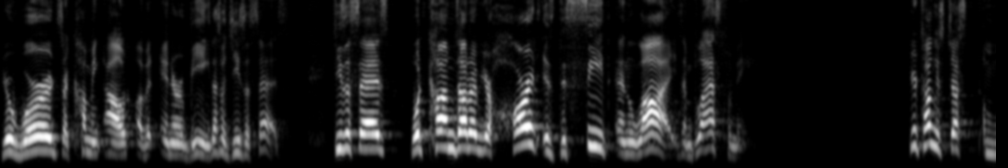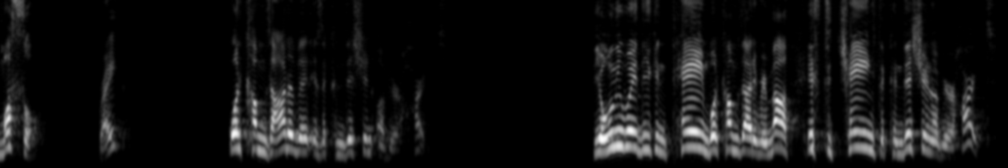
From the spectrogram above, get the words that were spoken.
Your words are coming out of an inner being. That's what Jesus says. Jesus says, What comes out of your heart is deceit and lies and blasphemy. Your tongue is just a muscle, right? What comes out of it is a condition of your heart. The only way that you can tame what comes out of your mouth is to change the condition of your heart.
